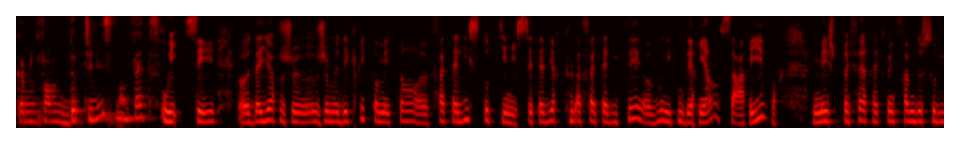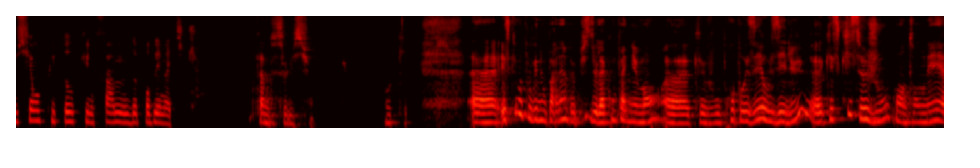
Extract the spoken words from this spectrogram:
comme une forme d'optimisme en fait? Oui, c'est euh, d'ailleurs, je, me décris comme étant euh, fataliste optimiste, c'est-à-dire que la fatalité, vous n'y pouvez rien, ça arrive, mais je préfère être une femme de solution plutôt qu'une femme de problématique. Femme de solution. Ok. Est-ce que vous pouvez nous parler un peu plus de l'accompagnement que vous proposez aux élus? Qu'est-ce qui se joue quand on est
